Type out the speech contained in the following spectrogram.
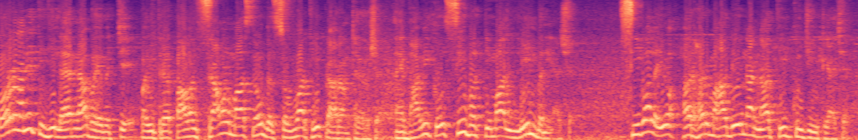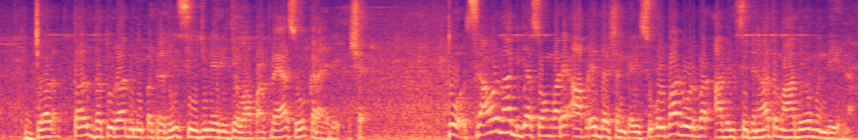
કોરોનાની ત્રીજી લહેરના ભય વચ્ચે પવિત્ર પાવન શ્રાવણ માસનો ગત સોમવારથી પ્રારંભ થયો છે અને ભાવિકો શિવ ભક્તિમાં લીન બન્યા છે. શિવાલયો હર હર મહાદેવના નાદથી ગુંજી ઉઠ્યા છે. જળ, તલ, ધતુરા બિલીપત્રથી શિવજીને રીઝવવા પણ પ્રયાસો કરાઈ રહ્યા છે. તો શ્રાવણના બીજા સોમવારે આપણે દર્શન કરીશું. ઓલપાડ રોડ પર આવેલ સિદ્ધનાથ મહાદેવ મંદિરના.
